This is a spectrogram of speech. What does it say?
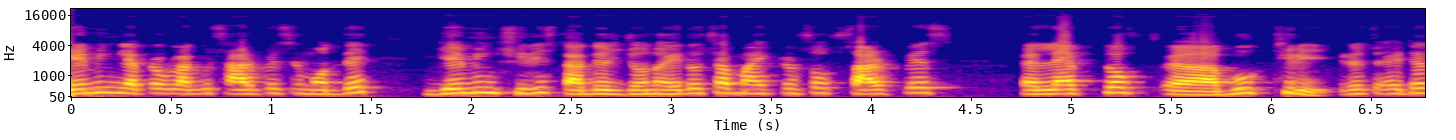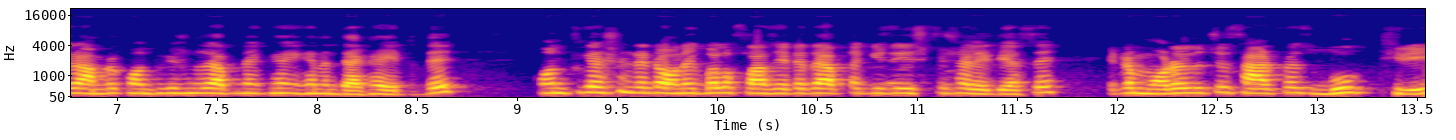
গেমিং ল্যাপটপ লাগবে সার্ফেসের মধ্যে গেমিং সিরিজ তাদের জন্য। এটা হচ্ছে Microsoft Surface laptop book three এটা এটার আমরা কনফিগারেশন আপনাকে এখানে দেখাই এটাতে কনফিগারেশন এটা অনেক ভালো প্লাস এটাতে আপনার কিছু স্পেশালিটি আছে। এটা মডেল হচ্ছে Surface book three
